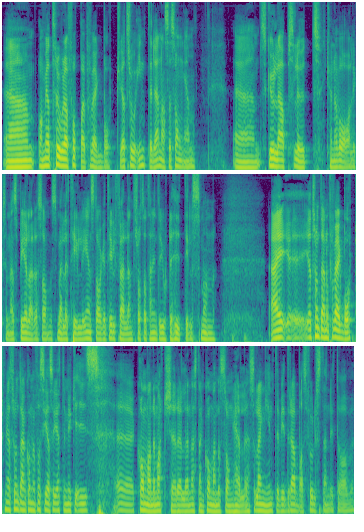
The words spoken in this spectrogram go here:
Um, om jag tror att Foppa är på väg bort, jag tror inte denna säsongen. Um, skulle absolut kunna vara liksom en spelare som smäller till i enstaka tillfällen trots att han inte gjort det hittills. Men Nej, eh, jag tror inte han är på väg bort, men jag tror inte han kommer få se så jättemycket is eh, kommande matcher eller nästan kommande säsong heller, så länge inte vi drabbas fullständigt av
